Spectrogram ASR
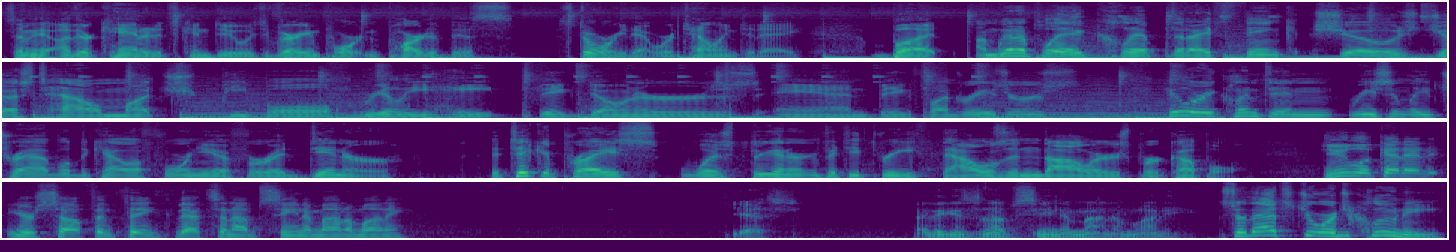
something that other candidates can do is a very important part of this story that we're telling today. But I'm going to play a clip that I think shows just how much people really hate big donors and big fundraisers. Hillary Clinton recently traveled to California for a dinner. The ticket price was $353,000 per couple. Do you look at it yourself and think that's an obscene amount of money? Yes. I think it's an obscene amount of money. So that's George Clooney,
